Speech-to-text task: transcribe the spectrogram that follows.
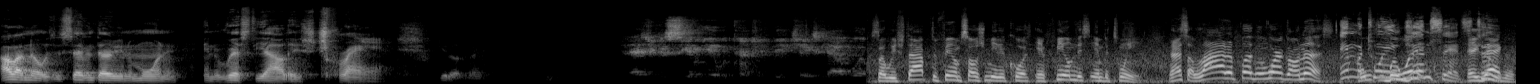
All I know is it's 7.30 in the morning and the rest of y'all is trash. Get up, man. As you can see, I'm here with Country Big Chase Cowboy. So we stopped to film social media course and film this in between. Now, that's a lot of fucking work on us. In between but gym sets. Exactly.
